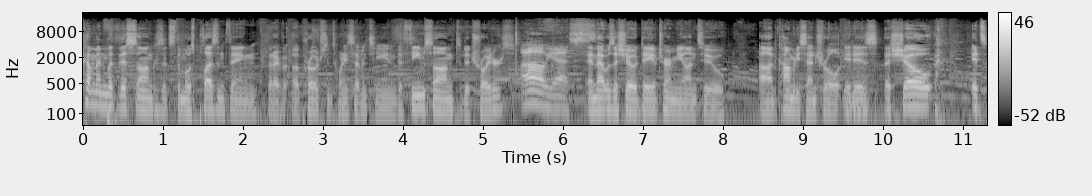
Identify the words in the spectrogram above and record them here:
Come in with this song because it's the most pleasant thing that I've approached in 2017. The theme song to Detroiters. Oh yes. and that was a show Dave turned me on to on Comedy Central. It is a show. It's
